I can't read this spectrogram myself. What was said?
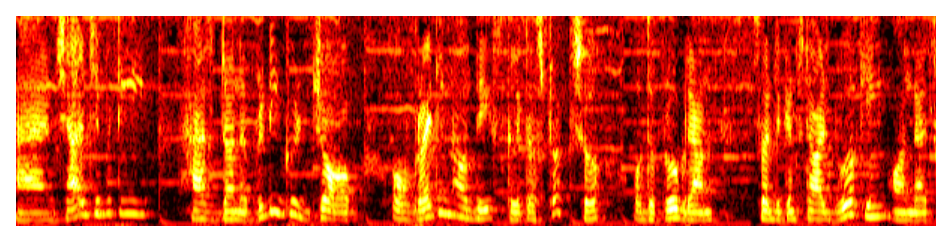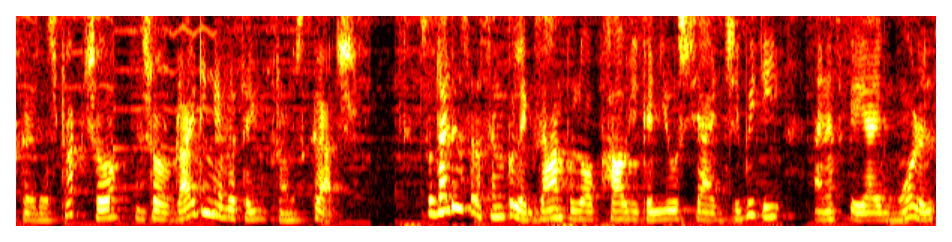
and ChatGPT has done a pretty good job of writing out the skeletal structure of the program so that we can start working on that skeletal structure instead of writing everything from scratch. So that is a simple example of how you can use ChatGPT and its AI model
